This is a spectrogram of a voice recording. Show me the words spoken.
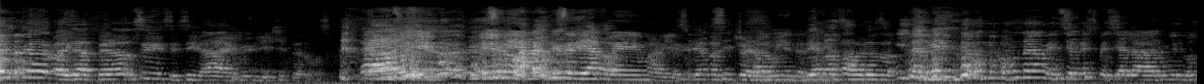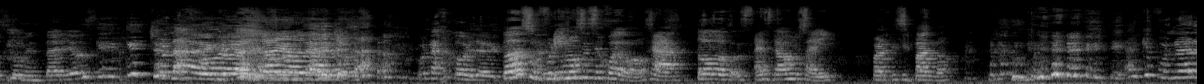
Ay, qué barbaridad, pero sí, sí, sí, ay, mi viejito hermoso. Ah, muy bien. Ese día, ese día fue maravilloso. Viejo Sí, chulo, pero muy entretenido. viejo sabroso. Y también un- una mención especial a Army en los comentarios. Qué, qué chula de comentarios. Una joya de Todos sufrimos ese juego, o sea, todos estábamos ahí participando. Y hay que poner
